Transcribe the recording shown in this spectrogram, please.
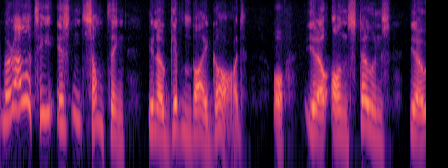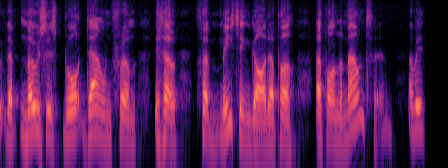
morality isn't something, you know, given by God or, you know, on stones, you know, that Moses brought down from, you know, from meeting God up, on, up on the mountain. I mean,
